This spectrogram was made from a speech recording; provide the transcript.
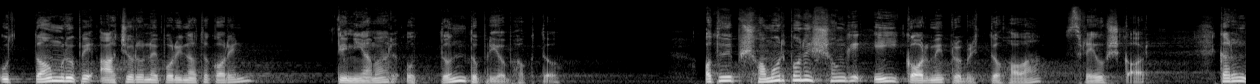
উত্তম রূপে আচরণে পরিণত করেন তিনি আমার অত্যন্ত প্রিয় ভক্ত। অতএব সমর্পণের সঙ্গে এই কর্মে প্রবৃত্ত হওয়া শ্রেয়স্কর, কারণ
